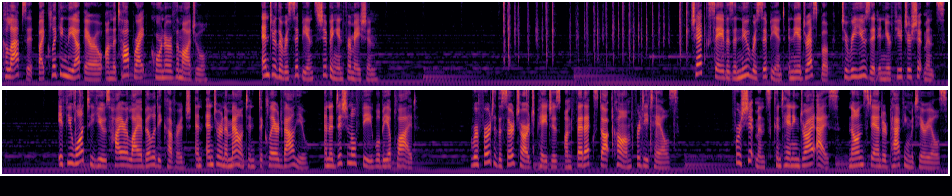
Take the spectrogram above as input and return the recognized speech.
collapse it by clicking the up arrow on the top right corner of the module. Enter the recipient's shipping information. Check Save as a new recipient in the address book to reuse it in your future shipments. If you want to use higher liability coverage and enter an amount in declared value, an additional fee will be applied. Refer to the surcharge pages on FedEx.com for details. For shipments containing dry ice, non-standard packing materials,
